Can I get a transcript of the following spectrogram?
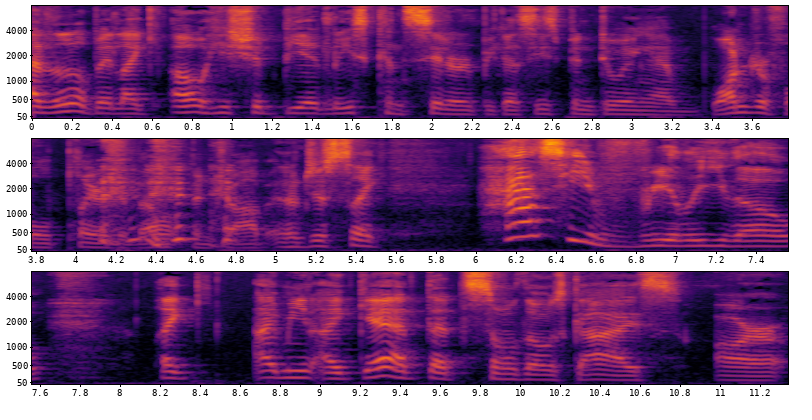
a little bit like, oh, he should be at least considered because he's been doing a wonderful player development job, and I'm just like, has he really though? Like, I mean, I get that some of those guys are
